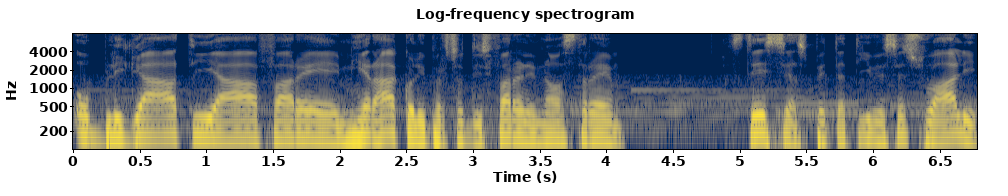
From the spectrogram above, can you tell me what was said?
obbligati a fare miracoli per soddisfare le nostre stesse aspettative sessuali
